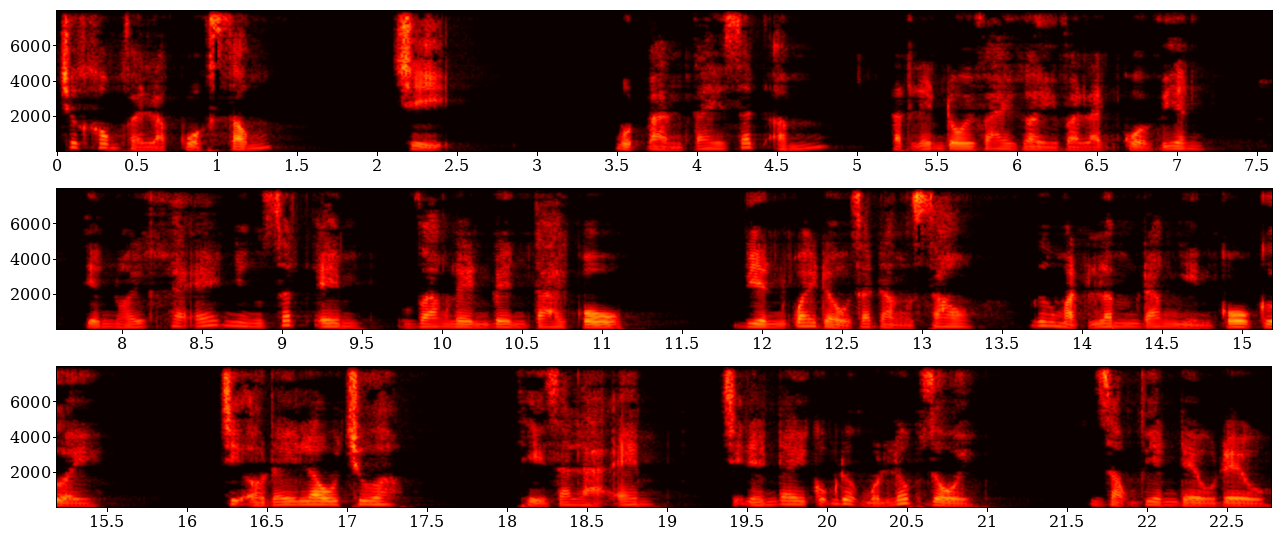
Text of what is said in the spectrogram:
Chứ không phải là cuộc sống. Chị, Một bàn tay rất ấm, Đặt lên đôi vai gầy và lạnh của Viên. Tiếng nói khẽ nhưng rất êm, Vang lên bên tai cô. Viên quay đầu ra đằng sau, Gương mặt Lâm đang nhìn cô cười. Chị ở đây lâu chưa? Thì ra là em, Chị đến đây cũng được một lúc rồi. Giọng Viên đều đều.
